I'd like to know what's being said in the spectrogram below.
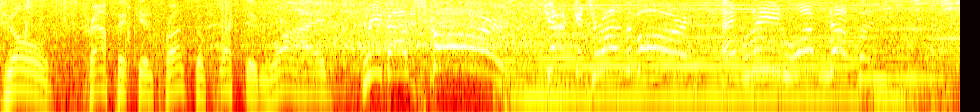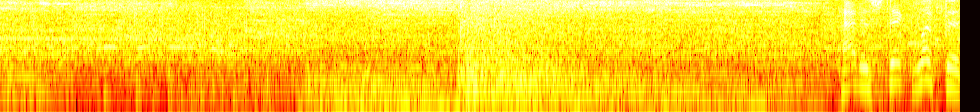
Jones, traffic in front, deflected wide. Rebound scores! Jackets are on the board and lead 1 nothing. Had his stick lifted.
